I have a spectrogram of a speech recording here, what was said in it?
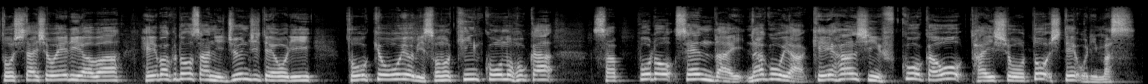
投資対象エリアは平和不動産に準じており、東京及びその近郊のほか、札幌、仙台、名古屋、京阪神、福岡を対象としております。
